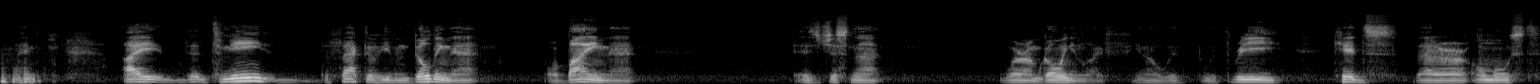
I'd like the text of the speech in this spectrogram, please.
I, the, to me, the fact of even building that or buying that is just not where I'm going in life. You know, with with three kids that are almost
